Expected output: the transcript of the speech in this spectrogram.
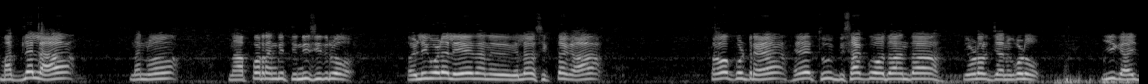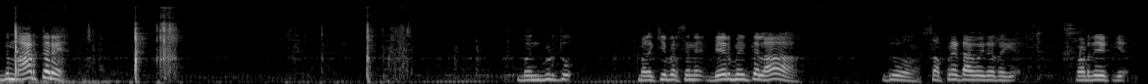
ಮೊದಲೆಲ್ಲ ನಾನು ನಾ ಅಪ್ಪರ ನನಗೆ ತಿನ್ನಿಸಿದ್ರು. ಹಳ್ಳಿಗಳಲ್ಲಿ ನಾನು ಎಲ್ಲ ಸಿಕ್ತಾಗ ತಗೋಕೊಟ್ರೆ ಹೇ ತೂ ಬಿಸಾಕು ಹೋದ ಅಂತ ಹೇಳೋರು ಜನಗಳು. ಈಗ ಇದನ್ನ ಮಾರ್ತಾರೆ. ಬಂದ್ಬಿಡ್ತು. ಮೊಳಕೆ ಬರ್ಸನೆ. ಬೇರೆ ಬಂದಿತ್ತಲ್ಲ? ಇದು ಸಪ್ರೇಟ್ ಆಗೋಯ್ತು ಹೊಡೆದೇ ಇಟ್ಟಿಗೆ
